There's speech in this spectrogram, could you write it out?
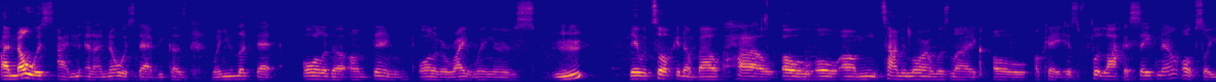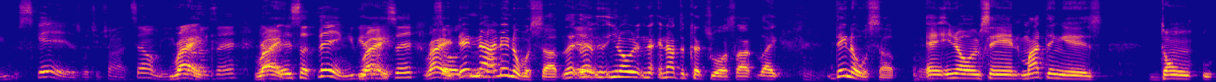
I know it's I, and I know it's that because when you looked at all of the um thing, all of the right wingers, Mm-hmm. they were talking about how oh oh um Tomi Lahren was like oh okay is Foot Locker safe now? Oh, so you were scared is what you're trying to tell me? You Right. I'm saying? Right. Now, it's a thing. You get what I'm Right, saying? right. So, they, nah, know- they know what's up. Yeah. you know, and not to cut you off, like they know what's up. And you know what I'm saying. My thing is, don't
